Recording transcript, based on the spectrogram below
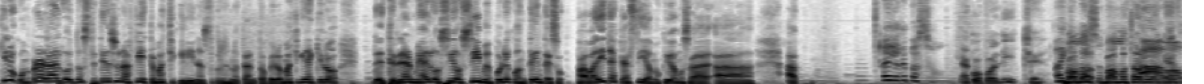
quiero comprar algo. No sé, tienes una fiesta más chiquilina, nosotros no tanto, pero más chiquilina quiero estrenarme algo sí o sí, me pone contenta. Eso, pavaditas que hacíamos, que íbamos a. a, a, Ay, ¿qué pasó? a Cocoliche. Ay, ¿qué Vamos- pasó? vamos a mostrar lo Ah, que es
